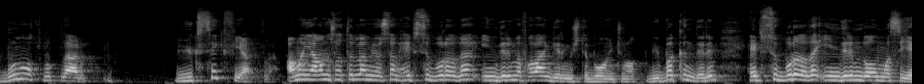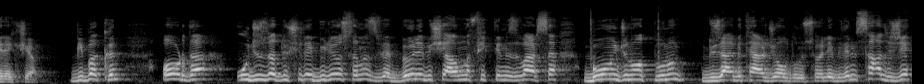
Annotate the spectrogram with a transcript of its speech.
bu notebooklar yüksek fiyatlı. Ama yanlış hatırlamıyorsam hepsi burada indirime falan girmişti bu oyuncu notebook. Bir bakın derim. Hepsi burada da indirimde olması gerekiyor. Bir bakın. Orada ucuza düşürebiliyorsanız ve böyle bir şey alma fikriniz varsa bu oyuncu notebook'un güzel bir tercih olduğunu söyleyebilirim. Sadece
